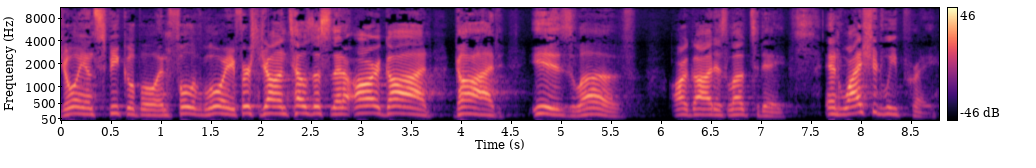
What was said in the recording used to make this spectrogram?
joy unspeakable and full of glory. First John tells us that our God, God is love. Our God is love today. And why should we pray?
